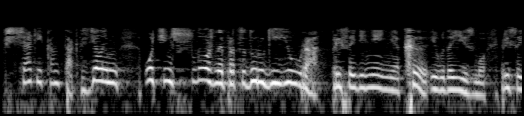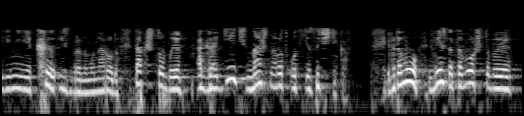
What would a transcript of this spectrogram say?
всякий контакт, сделаем очень сложную процедуру гиюра, присоединения к иудаизму, присоединения к избранному народу, так, чтобы оградить наш народ от язычников. И потому вместо того, чтобы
